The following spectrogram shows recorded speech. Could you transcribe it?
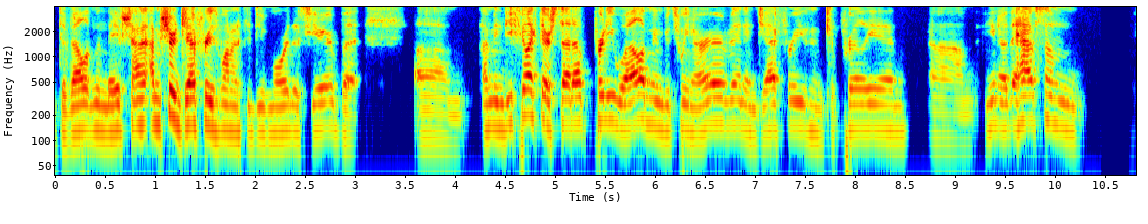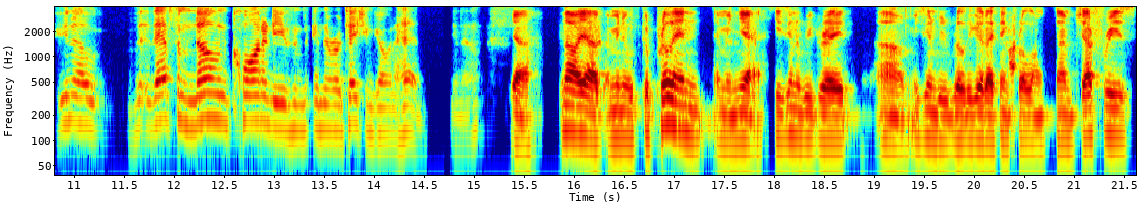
development they've shown. I'm sure Jefferies wanted to do more this year, but um, I mean, do you feel like they're set up pretty well? I mean, between Irvin and Jefferies and Kaprielian, um, you know, they have some, you know, they have some known quantities in, in the rotation going ahead. You know. Yeah. No. Yeah. I mean, with Kaprielian, I mean, yeah, he's going to be great. Um, he's going to be really good. I think for a long time. Jefferies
